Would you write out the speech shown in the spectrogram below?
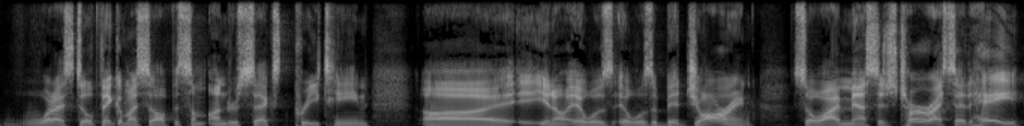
what I still think of myself as some undersexed preteen. Uh, you know, it was it was a bit jarring. So I messaged her. I said, "Hey,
